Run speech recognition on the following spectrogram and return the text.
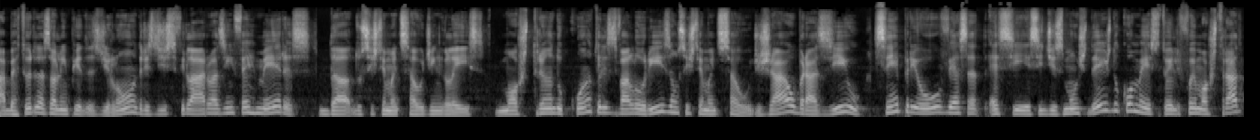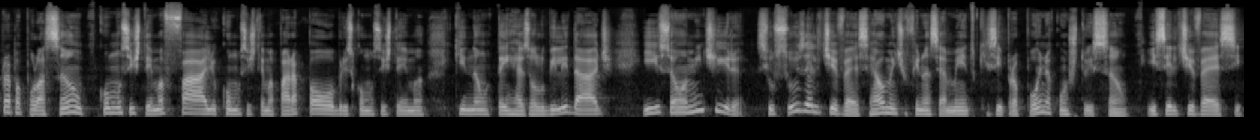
abertura das Olimpíadas de Londres, desfilaram as enfermeiras da, do sistema de saúde inglês, mostrando o quanto eles valorizam o sistema de saúde. Já o Brasil sempre houve essa, esse, esse desmonte desde o começo. Então ele foi mostrado para a população como um sistema falho, como um sistema para pobres, como um sistema que não tem resolubilidade. E isso é uma mentira. Se o SUS ele tivesse realmente o financiamento que se propõe na Constituição e se ele tivesse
